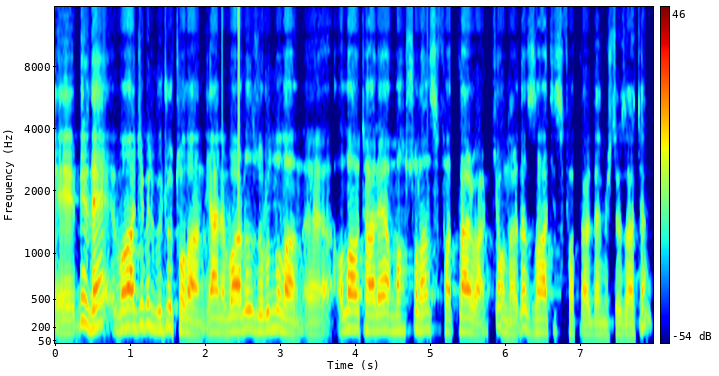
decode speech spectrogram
Ee, bir de vacibül vücut olan yani varlığı zorunlu olan e, Allahu Teala'ya mahsus olan sıfatlar var ki onlara da zati sıfatlar denmiştir zaten.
